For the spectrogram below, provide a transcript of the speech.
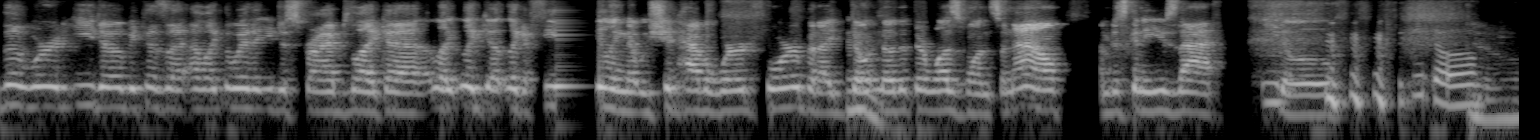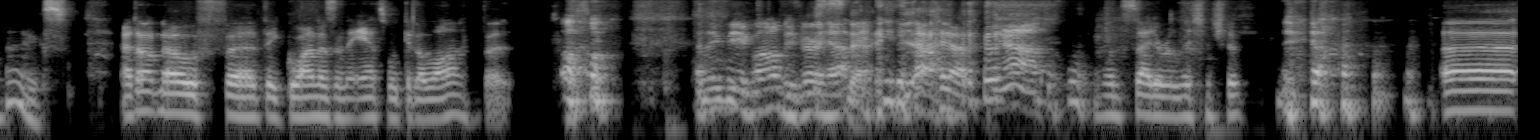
the word Edo because I, I like the way that you described like a like like a, like a feeling that we should have a word for, but I don't Mm. know that there was one. So now I'm just gonna use that Edo. Edo. Edo. Thanks. I don't know if uh, the iguanas and the ants will get along, but Oh, I think the iguana will be very happy. yeah. yeah. one-sided relationship. yeah. Uh,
